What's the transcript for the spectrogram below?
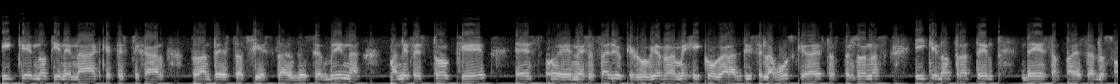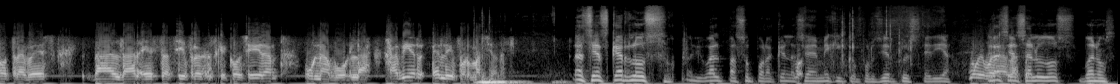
y que no tiene nada que festejar durante estas fiestas de Sembrina. Manifestó que es eh, necesario que el gobierno de México garantice la búsqueda de estas personas y que no traten de desaparecerlos otra vez al dar estas cifras que consideran una burla. Javier, en la información. Gracias, Carlos. Igual pasó por acá en la Ciudad de México, por cierto, este día. Gracias, saludos. Buenos.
